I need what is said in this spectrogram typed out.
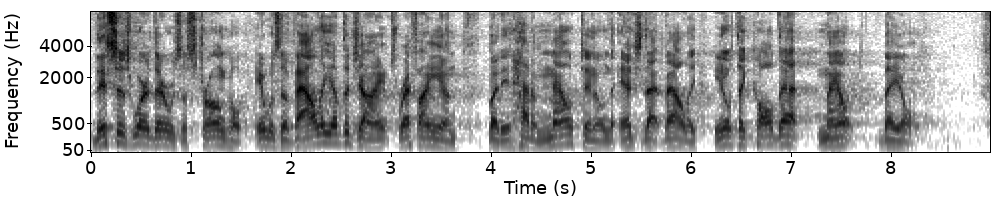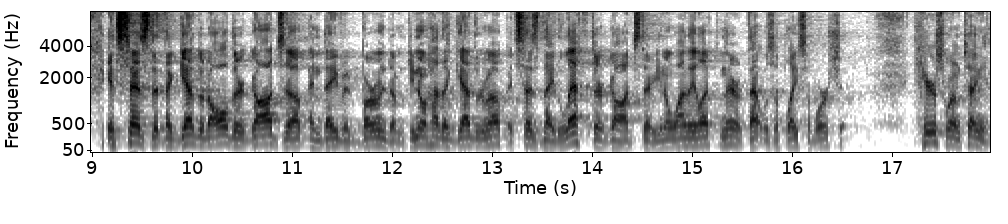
This is where there was a stronghold. It was a valley of the giants, Rephaim, but it had a mountain on the edge of that valley. You know what they called that? Mount Baal. It says that they gathered all their gods up and David burned them. Do you know how they gathered them up? It says they left their gods there. You know why they left them there? That was a place of worship. Here's what I'm telling you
